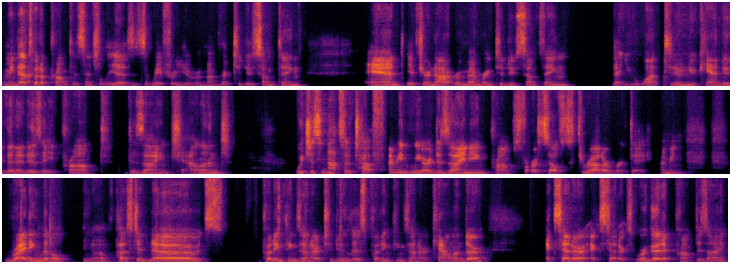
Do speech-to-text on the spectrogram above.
I mean, that's what a prompt essentially is. It's a way for you to remember to do something. And if you're not remembering to do something that you want to do and you can do, then it is a prompt design challenge, which is not so tough. I mean, we are designing prompts for ourselves throughout our workday. I mean, writing little, you know, post-it notes, putting things on our to-do list, putting things on our calendar, et cetera, et cetera. We're good at prompt design.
